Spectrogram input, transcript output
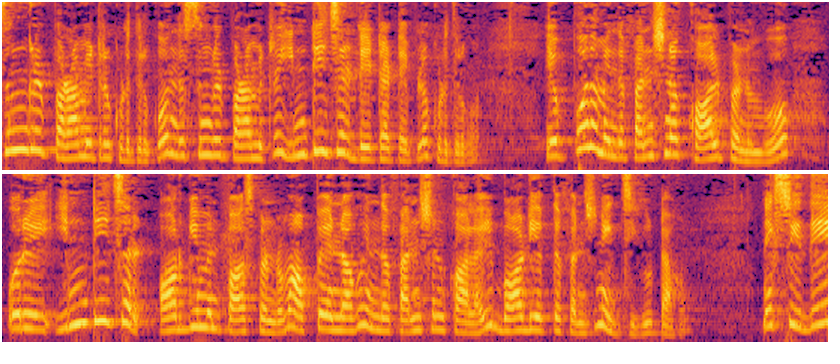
சிங்கிள் பராமீட்டர் கொடுத்திருக்கோம். இந்த சிங்கிள் பராமீட்டர் இன்டீஜர் டேட்டா டைப்ல கொடுத்திருக்கோம். எப்போ நம்ம இந்த ஃபங்க்ஷனை கால் பண்ணும்போது ஒரு இன்டீஜர் ஆர்குமெண்ட் பாஸ் பண்றோமோ அப்போ என்ன ஆகும் இந்த ஃபங்க்ஷன் கால் ஆகி body of the function execute ஆகும். நெக்ஸ்ட் இதே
